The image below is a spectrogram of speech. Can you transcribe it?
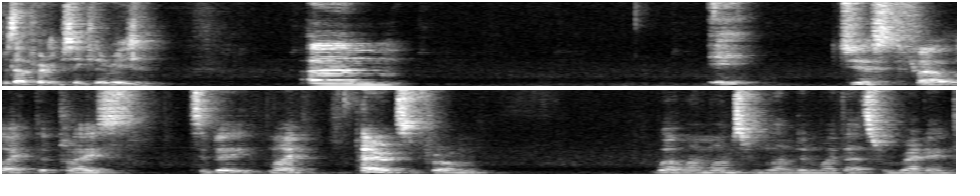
Was that for any particular reason? Um, it just felt like the place to be. My parents are from, well, my mum's from London, my dad's from Reading,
